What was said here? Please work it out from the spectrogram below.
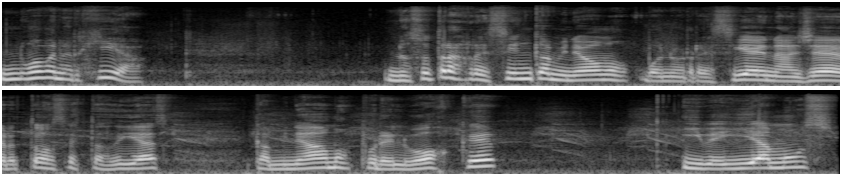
nueva energía. Nosotras recién caminábamos, bueno, recién ayer, todos estos días, caminábamos por el bosque y veíamos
